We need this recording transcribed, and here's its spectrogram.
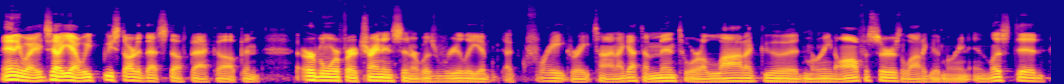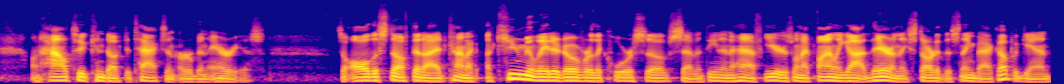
Anyway, so yeah, we we started that stuff back up, and the Urban Warfare Training Center was really a, a great, great time. I got to mentor a lot of good Marine officers, a lot of good Marine enlisted on how to conduct attacks in urban areas. So all the stuff that I had kind of accumulated over the course of 17 and a half years, when I finally got there and they started this thing back up again,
